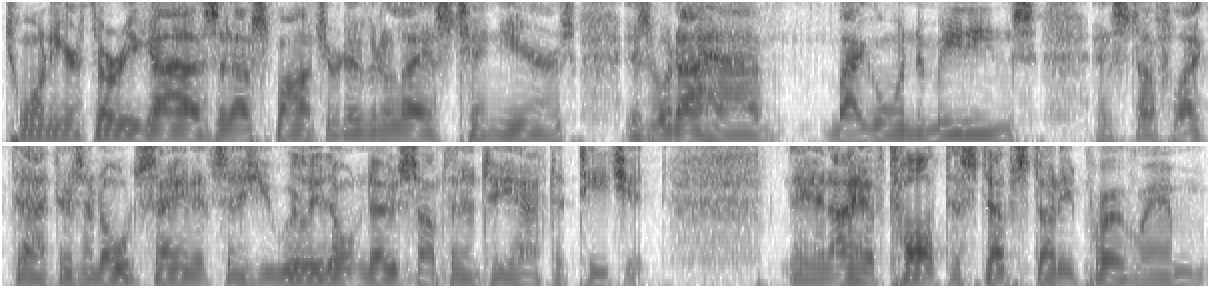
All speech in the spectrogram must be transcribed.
20 or 30 guys that I've sponsored over the last 10 years as what I have by going to meetings and stuff like that. There's an old saying that says you really don't know something until you have to teach it. And I have taught the step study program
